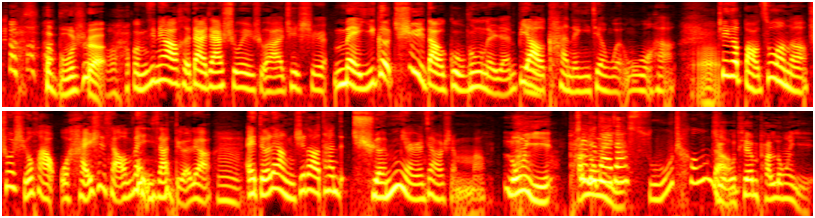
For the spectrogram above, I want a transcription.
不是，我们今天要和大家说一说啊，这是每一个去到故宫的人必要看的一件文物哈。嗯这个宝座呢，说实话，我还是想要问一下德亮。嗯，哎，德亮，你知道它的全名儿叫什么吗？龙椅，龙椅，这是大家俗称的。九天盘龙椅，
